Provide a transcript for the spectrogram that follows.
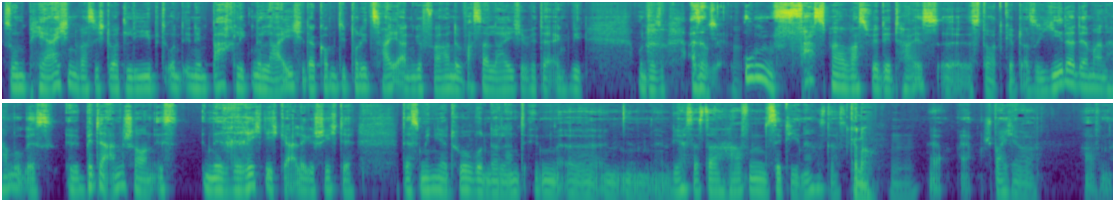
so ein Pärchen, was sich dort liebt und in dem Bach liegt eine Leiche, da kommt die Polizei angefahren, eine Wasserleiche wird da irgendwie untersucht. Also unfassbar, was für Details äh, es dort gibt. Also jeder, der mal in Hamburg ist, äh, bitte anschauen, ist eine richtig geile Geschichte. Das Miniaturwunderland im, äh, im, wie heißt das da? Hafen City, ne? Ist das? Genau. Mhm. Ja, ja, Speicherhafen. Ne?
